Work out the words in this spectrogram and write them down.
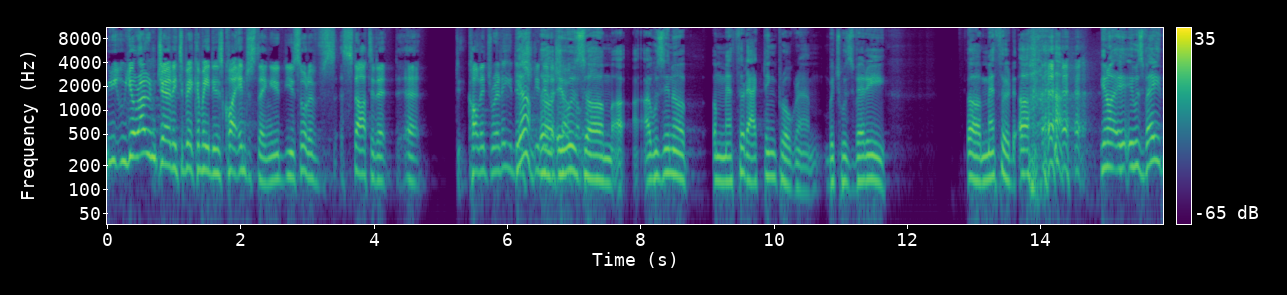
Your own journey to be a comedian is quite interesting. You you sort of started at. at college really you did, yeah, you uh, it was. Um, I, I was in a, a method acting program, which was very uh, method. Uh, you know, it, it was very.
